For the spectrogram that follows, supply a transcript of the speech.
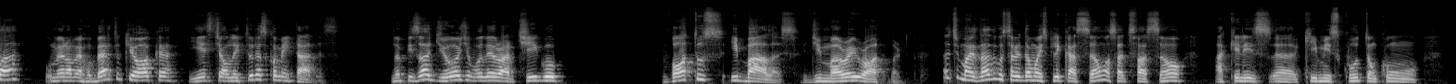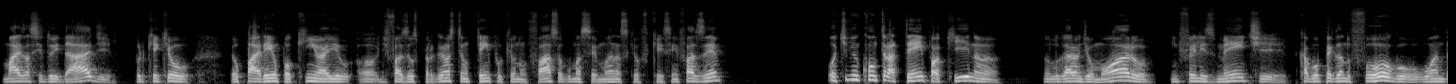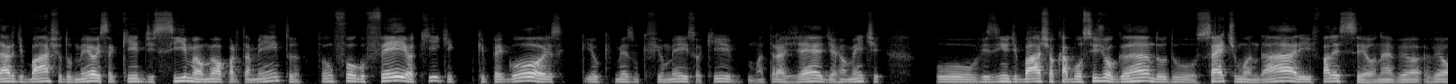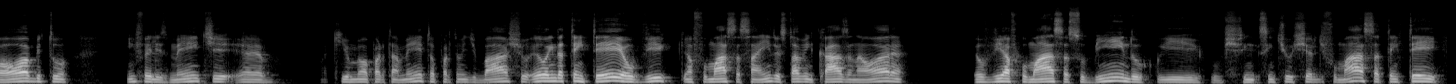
Olá, o meu nome é Roberto Quioca e este é o Leituras Comentadas. No episódio de hoje eu vou ler o artigo Votos e Balas, de Murray Rothbard. Antes de mais nada, gostaria de dar uma explicação, uma satisfação àqueles uh, que me escutam com mais assiduidade, porque que eu, eu parei um pouquinho aí uh, de fazer os programas, tem um tempo que eu não faço, algumas semanas que eu fiquei sem fazer. Eu tive um contratempo aqui no, no lugar onde eu moro. Infelizmente, acabou pegando fogo o andar de baixo do meu. Esse aqui de cima é o meu apartamento. Foi um fogo feio aqui que, que pegou. Esse, eu mesmo que filmei isso aqui, uma tragédia. Realmente, o vizinho de baixo acabou se jogando do sétimo andar e faleceu, né? Veio, veio óbito. Infelizmente, é, aqui o meu apartamento, o apartamento de baixo. Eu ainda tentei, eu vi a fumaça saindo, eu estava em casa na hora eu vi a fumaça subindo e senti o cheiro de fumaça. Tentei,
